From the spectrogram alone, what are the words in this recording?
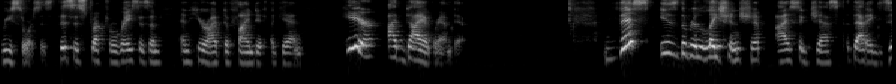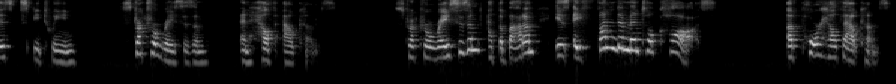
resources. This is structural racism, and here I've defined it again. Here, I've diagrammed it. This is the relationship I suggest that exists between structural racism and health outcomes. Structural racism at the bottom is a fundamental cause of poor health outcomes.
